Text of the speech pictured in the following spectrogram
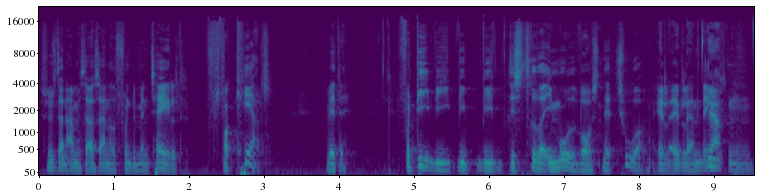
synes, der nærmest også er noget fundamentalt forkert ved det. fordi vi, vi, vi, det strider imod vores natur, eller et eller andet. Ikke? Ja. Sådan,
